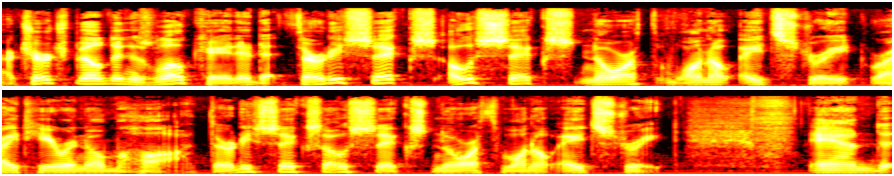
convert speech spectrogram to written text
Our church building is located at 3606 North 108th Street, right here in Omaha. 3606 North 108th Street. And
